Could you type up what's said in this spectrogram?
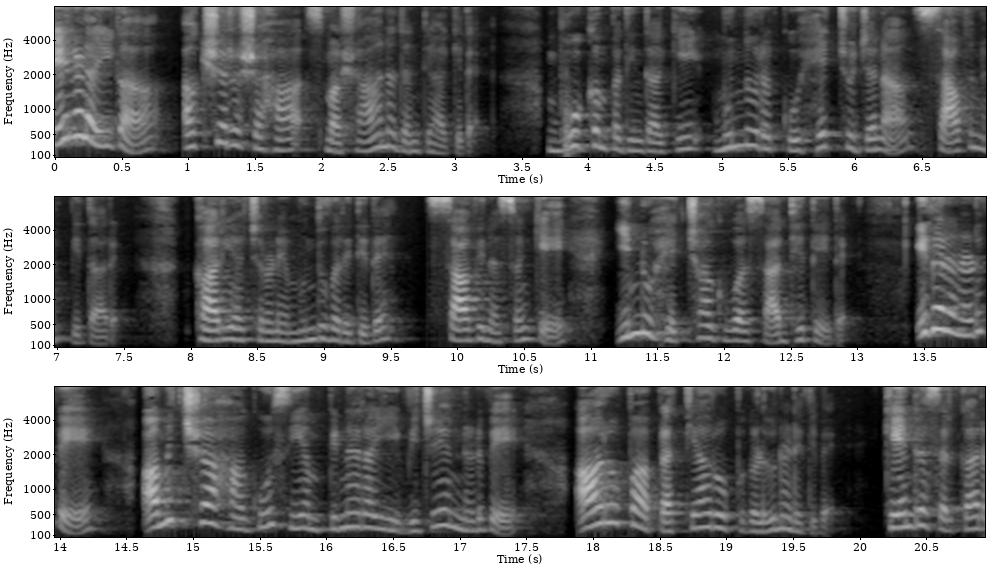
ಕೇರಳ ಈಗ ಅಕ್ಷರಶಃ ಸ್ಮಶಾನದಂತೆ ಆಗಿದೆ. ಭೂಕಂಪದಿಂದಾಗಿ ಮುನ್ನೂರಕ್ಕೂ ಹೆಚ್ಚು ಜನ ಸಾವನ್ನಪ್ಪಿದ್ದಾರೆ. ಕಾರ್ಯಾಚರಣೆ ಮುಂದುವರೆದಿದೆ. ಸಾವಿನ ಸಂಖ್ಯೆ ಇನ್ನೂ ಹೆಚ್ಚಾಗುವ ಸಾಧ್ಯತೆ ಇದೆ. ಇದರ ನಡುವೆ ಅಮಿತ್ ಶಾ ಹಾಗೂ ಸಿಎಂ ಪಿಣರಾಯಿ ವಿಜಯನ್ ನಡುವೆ ಆರೋಪ ಪ್ರತ್ಯಾರೋಪಗಳು ನಡೆದಿವೆ. ಕೇಂದ್ರ ಸರ್ಕಾರ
